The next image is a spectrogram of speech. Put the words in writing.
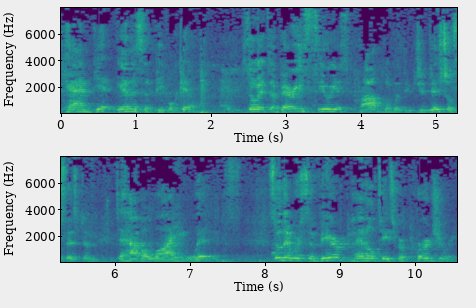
can get innocent people killed. So it's a very serious problem with the judicial system to have a lying witness. So there were severe penalties for perjury.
